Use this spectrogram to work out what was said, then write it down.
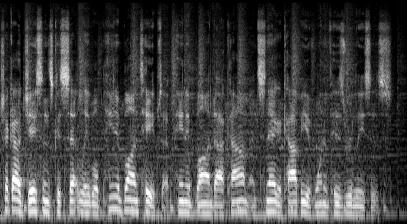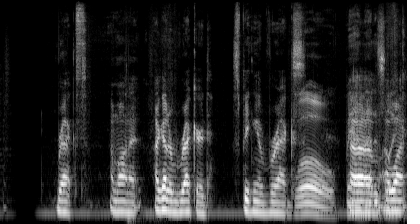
Check out Jason's cassette label Painted Blonde Tapes at paintedblonde.com and snag a copy of one of his releases. Rex, I'm on it. I got a record. Speaking of Rex, Whoa, man, that um, is I like want.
